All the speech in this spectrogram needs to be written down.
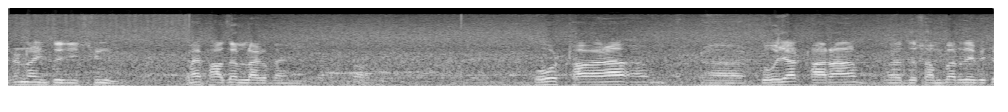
ਮੇਰਾ ਨਾਮ ਇੰਦਰਜੀਤ ਸਿੰਘ ਮੈਂ ਫਾਦਰ ਲੱਗਦਾ ਜੀ ਉਹ 18 ਅ, 2018 ਦਸੰਬਰ ਦੇ ਵਿੱਚ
